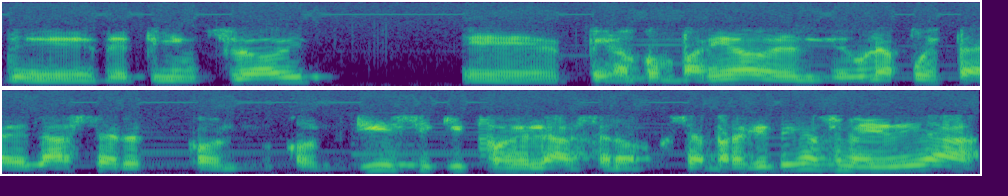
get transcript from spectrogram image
de, Pink Floyd, eh, pero acompañado de, una puesta de láser con, con 10 equipos de láser. O sea, para que tengas una idea,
